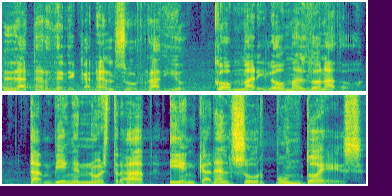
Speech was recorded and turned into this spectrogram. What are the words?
La tarde de Canal Sur Radio con Mariló Maldonado. También en nuestra app y en canalsur.es.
